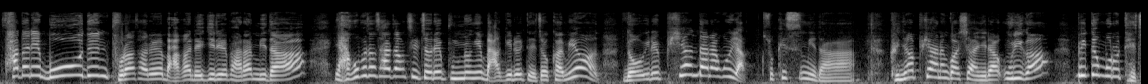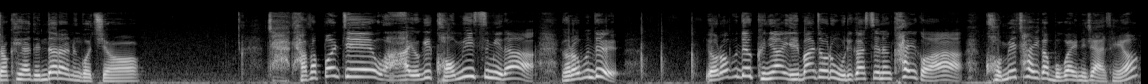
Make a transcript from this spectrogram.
사단의 모든 불화사를 막아내기를 바랍니다. 야고보서 4장 7절에 분명히 마귀를 대적하면 너희를 피한다라고 약속했습니다. 그냥 피하는 것이 아니라 우리가 믿음으로 대적해야 된다라는 거죠. 자, 다섯 번째, 와, 여기 검이 있습니다. 여러분들, 여러분들 그냥 일반적으로 우리가 쓰는 칼과 검의 차이가 뭐가 있는지 아세요?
